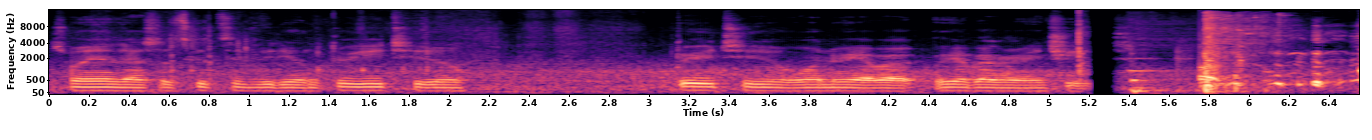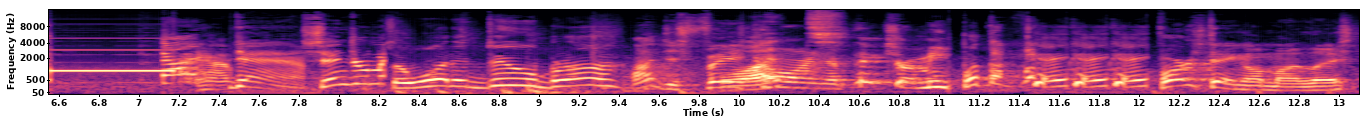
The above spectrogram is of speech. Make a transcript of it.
So yeah, guys, let's get to the video in 3, 2, 3, 2, 1, we have, we have and cheese. Damn, syndrome. So what it do, bruh? I just face What? in a picture of me. What the K K K? First thing on my list,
